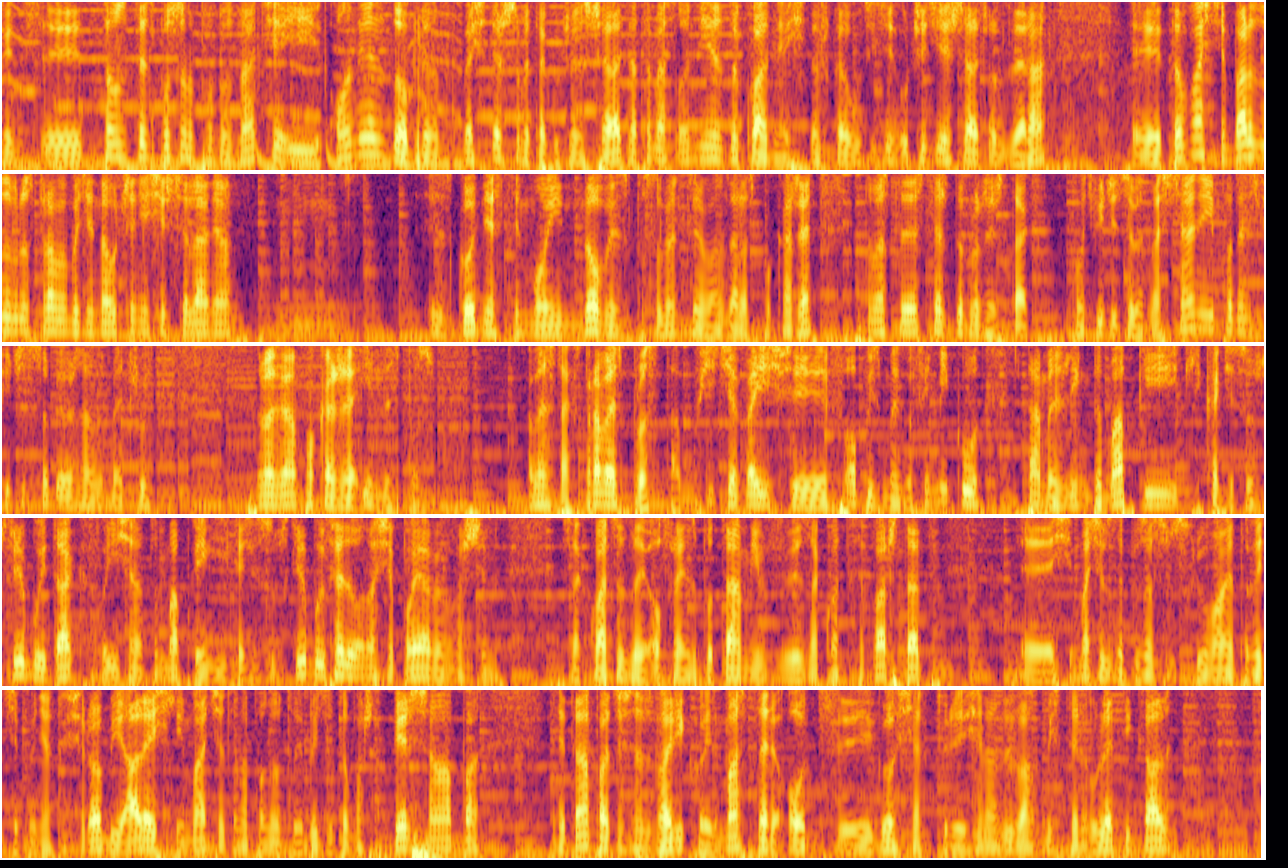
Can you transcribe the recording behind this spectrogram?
Więc y, to, ten sposób na pewno znacie i on jest dobry, no, ja się też sobie tak uczyłem strzelać, natomiast on nie jest dokładny. Jeśli na przykład uczycie, uczycie strzelać od zera, y, to właśnie bardzo dobrą sprawą będzie nauczenie się strzelania zgodnie z tym moim nowym sposobem, który wam zaraz pokażę. Natomiast to jest też dobra rzecz, tak? Poćwiczyć sobie na ścianie i potem ćwiczyć sobie już na meczu. Natomiast ja wam pokażę inny sposób. A więc tak, sprawa jest prosta. Musicie wejść w opis mojego filmiku, tam jest link do mapki, klikacie subskrybuj, tak? Wchodzicie na tą mapkę i klikacie subskrybuj, wtedy ona się pojawia w waszym zakładce tutaj offline z botami w zakładce warsztat. E, jeśli macie już zasubskrybowane, to wiecie pewnie jak to się robi, ale jeśli macie, to na pewno tutaj będzie to wasza pierwsza mapa. E, ta mapa to się nazywa Recoil Master od y, gościa, który się nazywa Mr. Uletical.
